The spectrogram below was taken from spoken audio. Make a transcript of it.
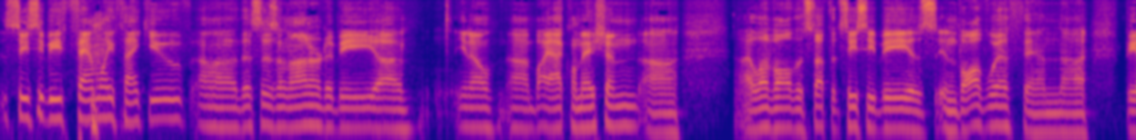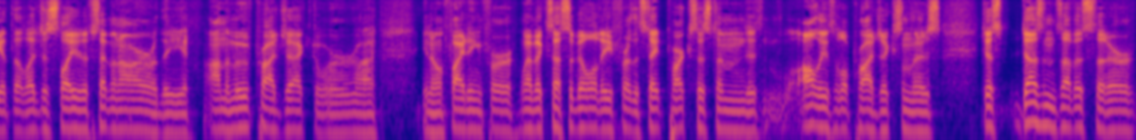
CCB family, thank you. Uh, this is an honor to be, uh, you know, uh, by acclamation. Uh, I love all the stuff that CCB is involved with, and uh, be it the legislative seminar or the On the Move project, or uh, you know, fighting for web accessibility for the state park system. All these little projects, and there's just dozens of us that are,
